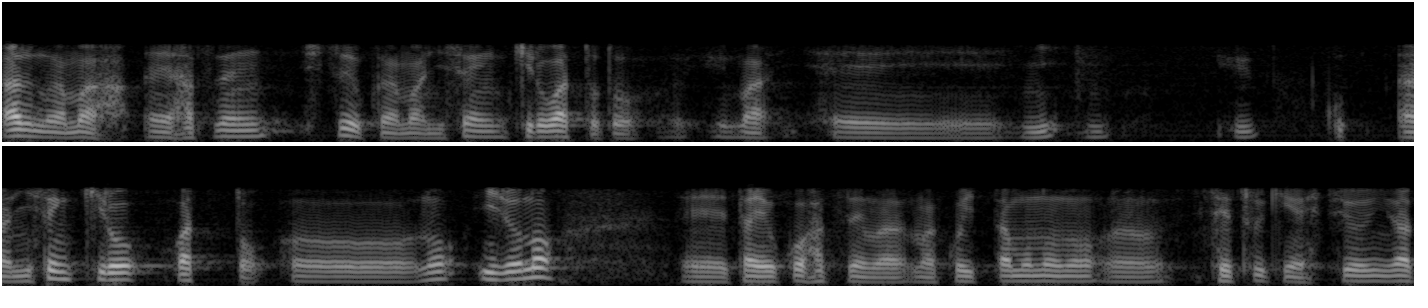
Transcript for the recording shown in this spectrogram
あるのが、まあ、発電出力がまあ2000キロワットと、まあえーに2000キロワットの以上の、太陽光発電は、まあ、こういったもののうん手続きが必要になっ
